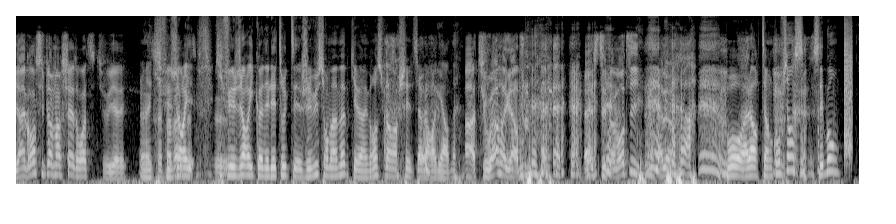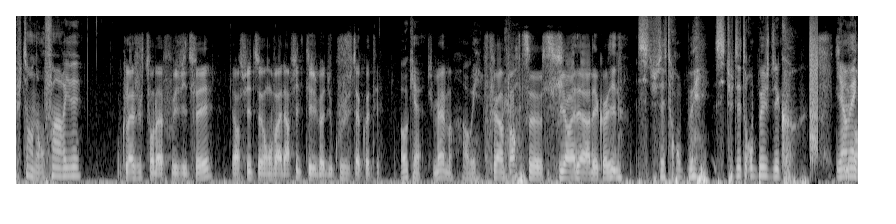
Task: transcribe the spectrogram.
Il y a un grand supermarché à droite si tu veux y aller. Ce qui fait, genre, il, que- qui fait genre il connaît les trucs. J'ai vu sur ma map qu'il y avait un grand supermarché. Tiens, bah, regarde. Ah, tu vois, regarde Eh, Je t'ai pas menti Alors, bon, alors t'es en confiance C'est bon. Putain, on est enfin arrivé. donc là, juste on la fouille vite fait. Et ensuite, on va à l'airfield qui est bah, du coup juste à côté. Ok. Tu m'aimes? Ah oui. Peu importe euh, ce qu'il y aurait derrière les collines. Si tu t'es trompé, si tu t'es trompé, je déco. Y'a un mec.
